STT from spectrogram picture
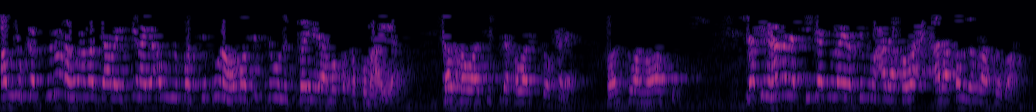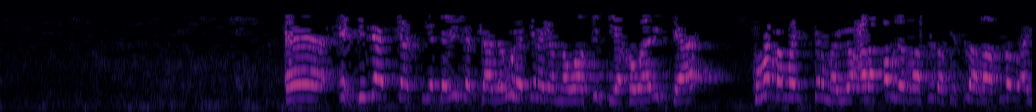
Aw yukafiruunahu ama gaalaysinaya aw yufasiquunahu mafisi u nisbaynaya ama ku xukumaaya. Kalkhawaarij sida khawaarijta oo kale. Khawaarijtu waa nawaasib. Laakin hadana ibtijaaju laa yatimu ala qawli raafida. Ixtijaajkaas iyo daliishadkaa lagu radinayo nawaasibta iyo khawaarijta kuma dhamaystirmayo calaa qawli raafidati sida raafidadu ay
